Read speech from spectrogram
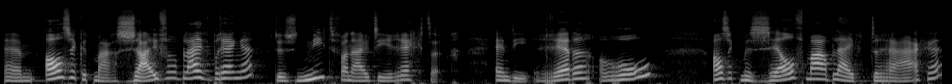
Um, als ik het maar zuiver blijf brengen, dus niet vanuit die rechter en die redderrol, als ik mezelf maar blijf dragen,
